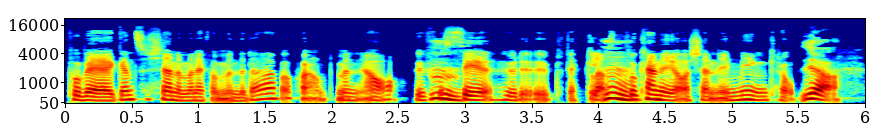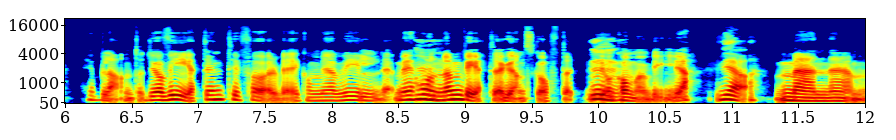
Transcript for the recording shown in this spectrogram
på vägen så känner man att men det där var skönt. Men ja, vi får Mm. se hur det utvecklas. Mm. Så kan jag känna i min kropp Ja, ibland. Jag vet inte i förväg om jag vill det. Med Mm. honom vet jag ganska ofta att Mm. jag kommer att vilja. ja. Men ehm,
